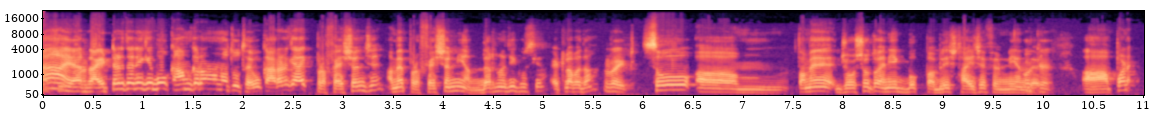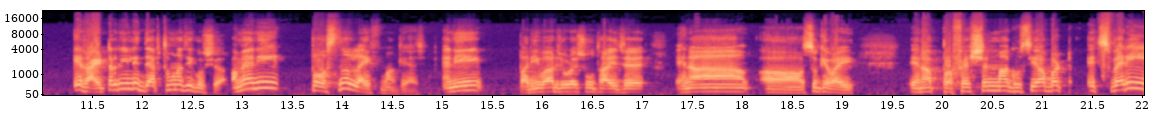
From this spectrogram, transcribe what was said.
ના યાર રાઇટર તરીકે બહુ કામ કરવાનું નહોતું થયું કારણ કે આ એક પ્રોફેશન છે. અમે પ્રોફેશનની અંદર નથી ઘૂસ્યા એટલા બધા. રાઈટ સો તમે જોશો તો એની એક બુક પબ્લિશ થાય છે ફિલ્મની અંદર. પણ એ રાઇટરની એટલી ડેપ્થમાં નથી ઘૂસ્યા. અમે એની પર્સનલ લાઈફમાં ગયા છે એની પરિવાર જોડે શું થાય છે, એના શું કહેવાય, એના પ્રોફેશનમાં ઘૂસ્યા but it's very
